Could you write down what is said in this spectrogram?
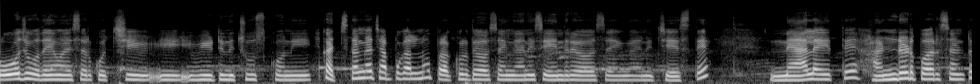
రోజు ఉదయం అయ్యేసరికి వచ్చి వీటిని చూసుకొని ఖచ్చితంగా చెప్పగలను. ప్రకృతి వ్యవసాయం కానీ సేంద్రియ వ్యవసాయం కానీ చేస్తే నేల అయితే హండ్రెడ్ పర్సెంట్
